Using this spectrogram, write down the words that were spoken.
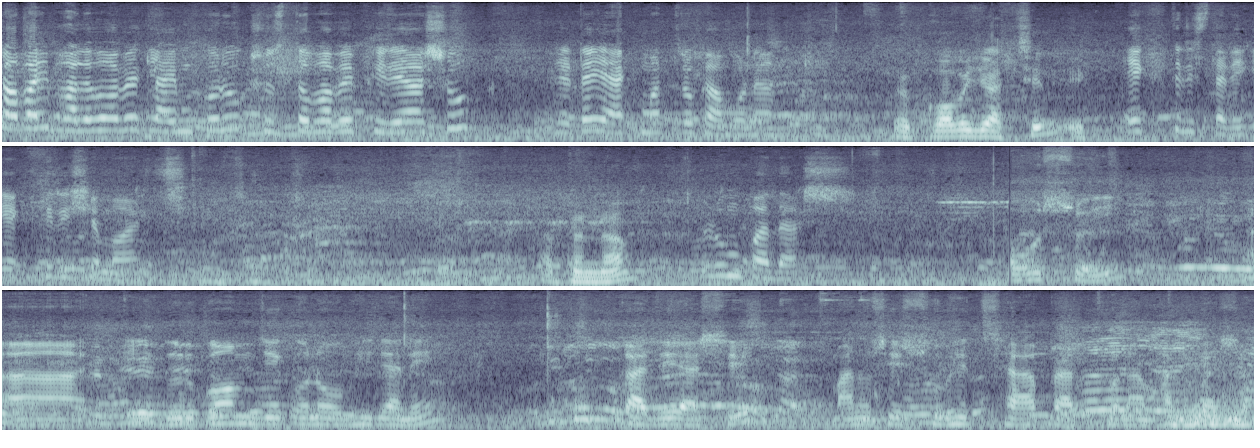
সবাই ভালোভাবে ক্লাইম করুক সুস্থভাবে ফিরে আসুক এটাই একমাত্র কামনা কবে যাচ্ছেন? একত্রিশ তারিখ একত্রিশে মার্চ। আপনার নাম? রুম্পা দাস। অবশ্যই এই দুর্গম যে কোনো অভিযানে খুব কাজে আসে। মানুষের শুভেচ্ছা প্রার্থনা ভালোবাসা।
